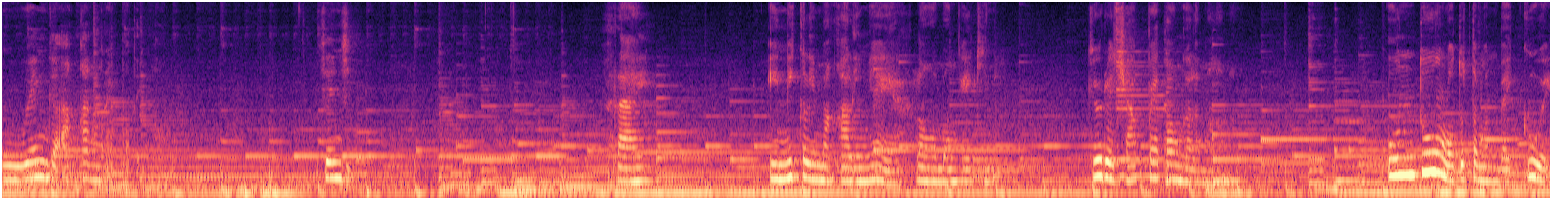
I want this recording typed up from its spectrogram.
gue gak akan ngerepotin lo. Janji. Rai ini kelima kalinya ya lo ngomong kayak gini gue udah capek tau gak lama-lama? Untung lo tuh teman baik gue.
